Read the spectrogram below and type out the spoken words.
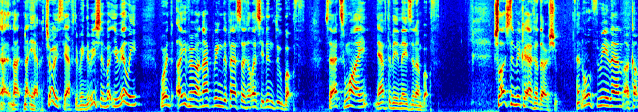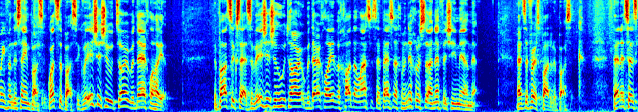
uh, not, not you have a choice, you have to bring the Rishon, but you really weren't over on not bringing the Pesach unless you didn't do both. So that's why you have to be amazed on both. Shlosh Mikra Echadarshu. And all three of them are coming from the same pasuk. What's the pasuk? The pasuk says. That's the first part of the pasuk. Then it says.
